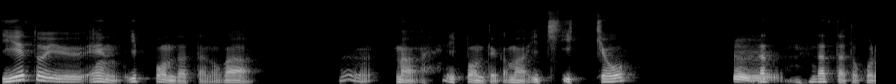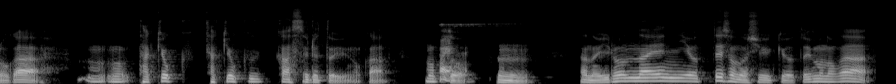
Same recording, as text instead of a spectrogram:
家という円一本だったのが、うんまあ、一本というか、まあ、一一強うん。だだったところが、もう多極、多極化するというのか、もっと、はいはいうん、あの、いろんな縁によってその宗教というものが、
